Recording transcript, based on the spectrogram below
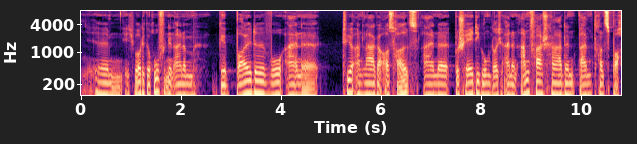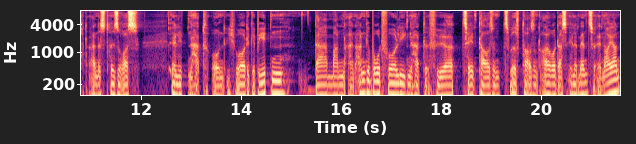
ähm, ich wurde gerufen in einem Gebäude, wo eine Türanlage aus Holz eine Beschädigung durch einen Anfahrschaden beim Transport eines Tresors erlitten hat. Und ich wurde gebeten, da man ein Angebot vorliegen hatte für 10.000, 12.000 Euro das Element zu erneuern,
